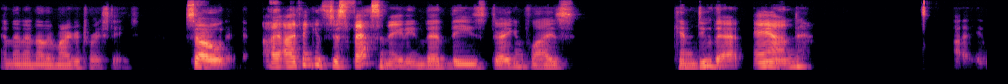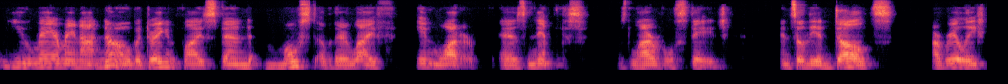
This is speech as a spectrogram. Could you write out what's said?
and then another migratory stage. So I, I think it's just fascinating that these dragonflies can do that. And you may or may not know, but dragonflies spend most of their life in water as nymphs, as larval stage. And so the adults are really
